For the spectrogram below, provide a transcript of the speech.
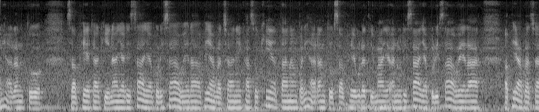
ริหารันตุสัพเพทักขีนายทิสายปุริสาเวลาอภิยปัจจานิคาสุขีอัตานังปริหารันตุสัพเพบุรติมายาอนุทิสายปุริสาเวลา อภิยปัจจา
